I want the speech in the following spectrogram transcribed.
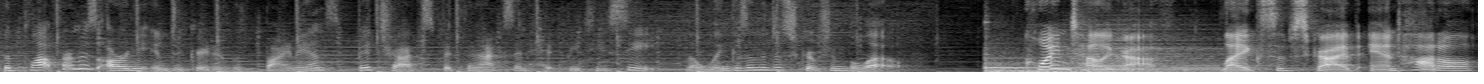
The platform is already integrated with Binance, Bittrex, Bitfinex, and HitBTC. The link is in the description below. Cointelegraph like, subscribe, and hodl.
